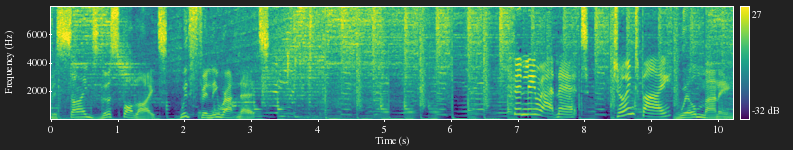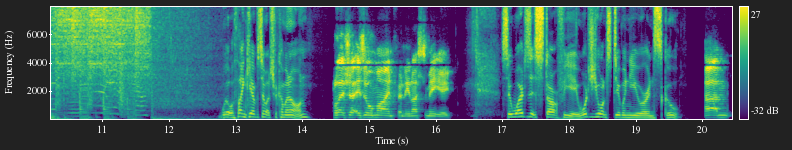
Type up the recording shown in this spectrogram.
Besides the Spotlight with Finley Ratnet. Finley Ratnet, joined by Will Manning. Will, thank you ever so much for coming on. Pleasure is all mine, Finley. Nice to meet you. So, where does it start for you? What did you want to do when you were in school? Um,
